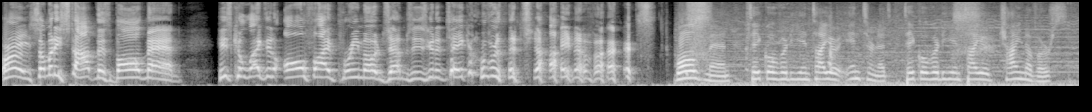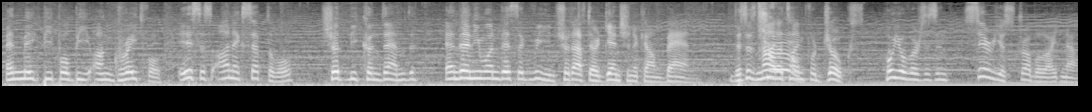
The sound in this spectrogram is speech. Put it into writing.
Hey, somebody stop this bald man. He's collected all five Primogems and he's going to take over the Chinaverse. Bald man take over the entire internet, take over the entire Chinaverse, and make people be ungrateful. This is unacceptable, should be condemned, and anyone disagreeing should have their Genshin account banned. This is not a time for jokes. Hoyoverse is in serious trouble right now.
